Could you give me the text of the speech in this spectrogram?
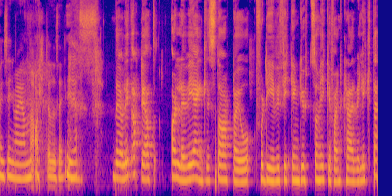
Kan kjenne meg igjen med alt det du sier. Det er jo litt artig at alle vi egentlig starta jo fordi vi fikk en gutt som vi ikke fant klær vi likte.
